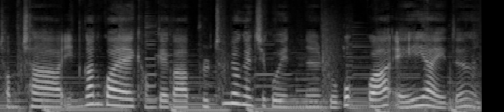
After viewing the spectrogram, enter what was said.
점차 인간과의 경계가 불투명해지고 있는 로봇과 AI 등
